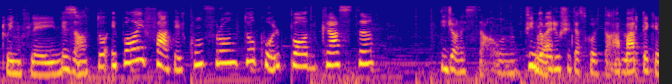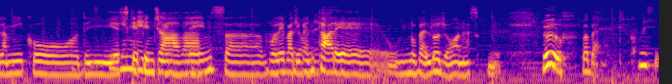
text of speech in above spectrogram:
Twin- Flames. esatto, e poi fate il confronto col podcast di Jonestown. Fin dove Vabbè, riuscite a ascoltarlo. A parte che l'amico di Escaping Twin. Flames eh, voleva Jones. diventare un novello Jonas. Quindi... Uh, vabbè. Come si...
